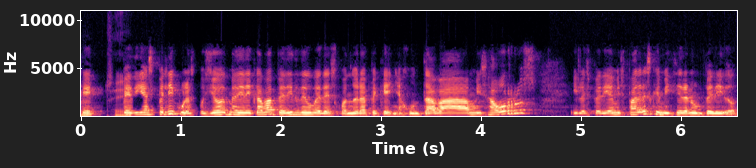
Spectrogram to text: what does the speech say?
Que sí. pedías películas. Pues yo me dedicaba a pedir DVDs cuando era pequeña. Juntaba mis ahorros y les pedía a mis padres que me hicieran un pedido.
